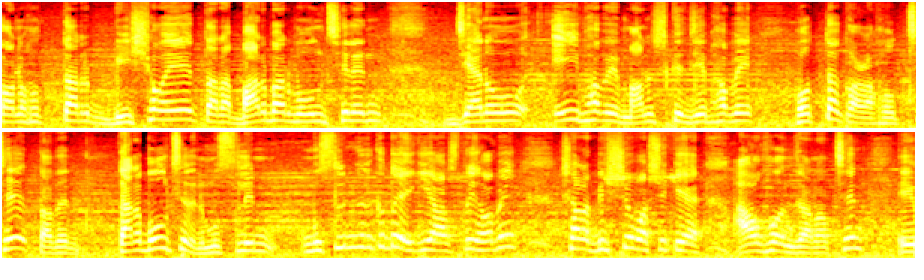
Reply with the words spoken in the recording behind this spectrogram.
গণহত্যার বিষয়ে তারা বারবার বলছিলেন যেন এইভাবে মানুষকে যেভাবে হত্যা করা হচ্ছে, তাদের, তারা বলছিলেন মুসলিম, মুসলিমদেরকে তো এগিয়ে আসতেই হবে। সারা বিশ্ববাসীকে আহ্বান জানাচ্ছেন এই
